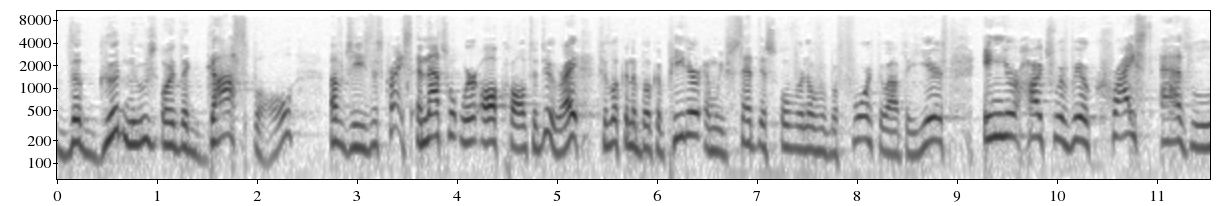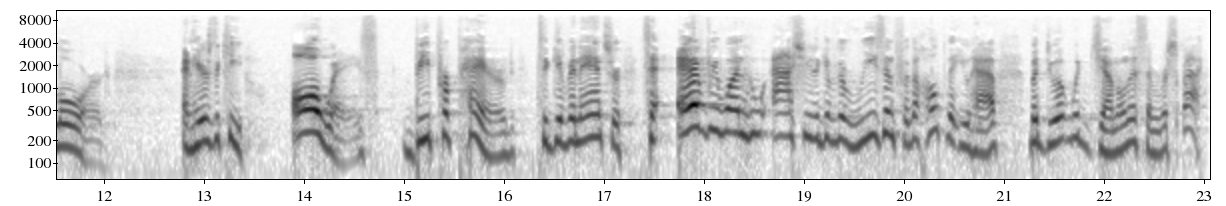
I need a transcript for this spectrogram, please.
the good news or the gospel of Jesus Christ. And that's what we're all called to do, right? If you look in the book of Peter, and we've said this over and over before throughout the years, in your hearts revere Christ as Lord. And here's the key always be prepared to give an answer to everyone who asks you to give the reason for the hope that you have, but do it with gentleness and respect.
